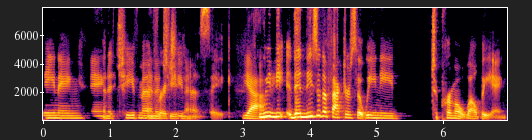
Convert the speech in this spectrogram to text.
meaning, and achievement and for achievement. achievement's sake. Yeah. We need then these are the factors that we need to promote well-being.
